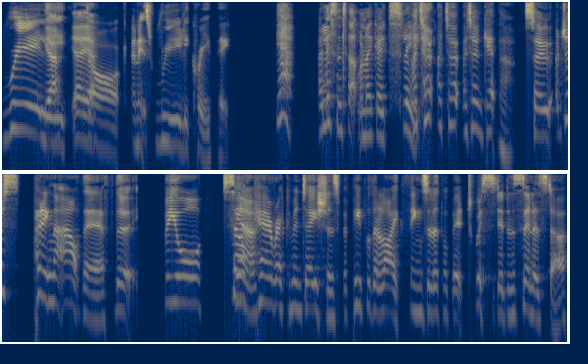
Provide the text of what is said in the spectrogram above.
really dark and it's really creepy. Yeah, I listen to that when I go to sleep. I don't, I don't, I don't get that. So I'm just putting that out there for for your self care recommendations for people that like things a little bit twisted and sinister.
